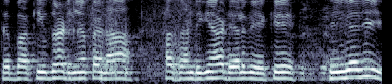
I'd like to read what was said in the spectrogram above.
ਤੇ ਬਾਕੀ ਉਧਰ ਸਾਡੀਆਂ ਭੈਣਾਂ ਹੱਸਣ ਡੀਆਂ ਸਾਡੇ ਵੱਲ ਵੇਖ ਕੇ, ਠੀਕ ਹੈ ਜੀ?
